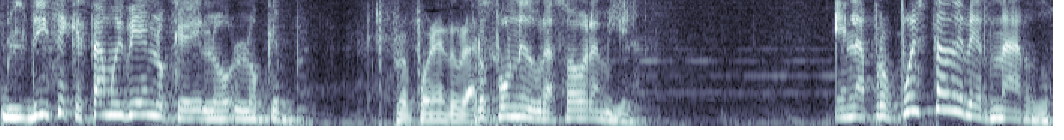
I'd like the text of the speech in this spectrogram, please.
dice que está muy bien lo que lo, lo que propone Durazo. propone Durazo ahora Miguel. En la propuesta de Bernardo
